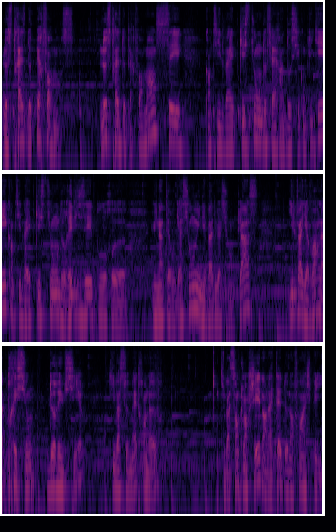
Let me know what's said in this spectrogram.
le stress de performance. Le stress de performance, c'est quand il va être question de faire un dossier compliqué, quand il va être question de réviser pour euh, une interrogation, une évaluation en classe, il va y avoir la pression de réussir qui va se mettre en œuvre, qui va s'enclencher dans la tête de l'enfant HPI.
